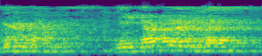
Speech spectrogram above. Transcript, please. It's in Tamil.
没？你在这。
